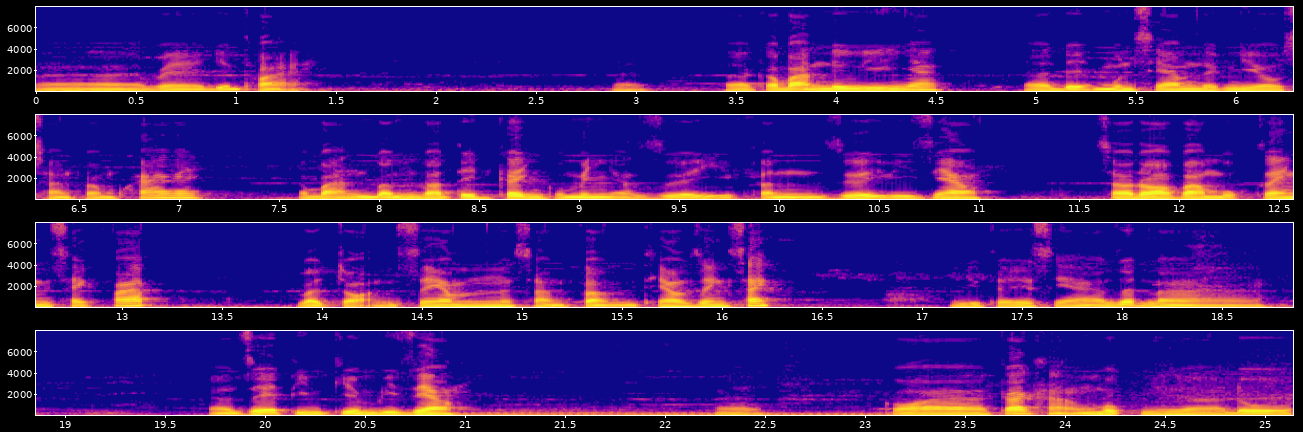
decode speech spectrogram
à, về điện thoại. Đấy. À, các bạn lưu ý nhé à, để muốn xem được nhiều sản phẩm khác ấy các bạn bấm vào tên kênh của mình ở dưới phần dưới video sau đó vào mục danh sách phát và chọn xem sản phẩm theo danh sách. Như thế sẽ rất là à, dễ tìm kiếm video. Đấy. có các hạng mục như à, đồ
